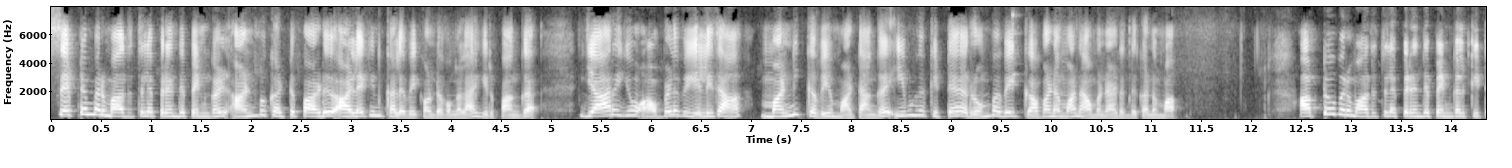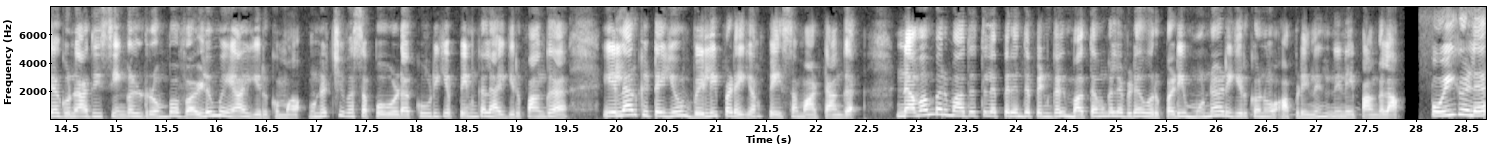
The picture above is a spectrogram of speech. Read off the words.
செப்டம்பர் மாதத்தில் பிறந்த பெண்கள் அன்பு கட்டுப்பாடு அழகின் கலவை கொண்டவங்களாக இருப்பாங்க. யாரையும் அவ்வளவு எளிதாக மன்னிக்கவே மாட்டாங்க. இவங்க கிட்ட ரொம்பவே கவனமாக நாம் நடந்துக்கணுமா? அக்டோபர் மாதத்தில் பிறந்த பெண்கள் கிட்ட குணாதிசயங்கள் ரொம்ப வலிமையாக இருக்குமா? உணர்ச்சி வசப்போட கூடிய பெண்களாக இருப்பாங்க. எல்லார்கிட்டையும் வெளிப்படையாக பேச மாட்டாங்க. நவம்பர் மாதத்தில் பிறந்த பெண்கள் மற்றவங்களை விட ஒரு படி முன்னாடி இருக்கணும் அப்படின்னு நினைப்பாங்களாம். பொய்களை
